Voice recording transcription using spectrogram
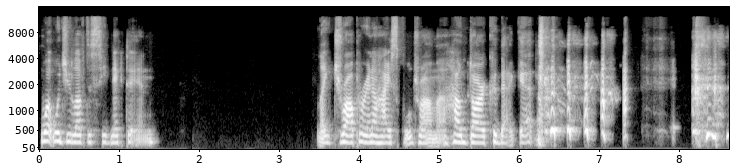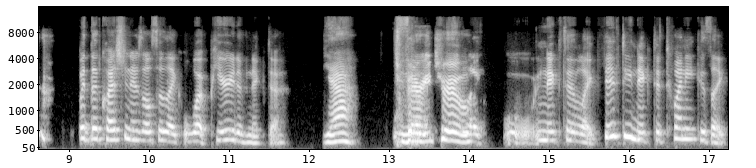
what would you love to see Nicte in like drop her in a high school drama. How dark could that get? but the question is also like, what period of Nicte? Yeah, you very know? true. Like Nicte like 50, Nicte 20, because like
